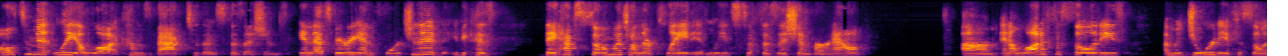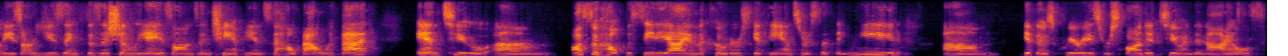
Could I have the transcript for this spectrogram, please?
ultimately a lot comes back to those physicians. And that's very unfortunate because they have so much on their plate, it leads to physician burnout. Um, and a lot of facilities, a majority of facilities are using physician liaisons and champions to help out with that and to um, also help the CDI and the coders get the answers that they need, um, get those queries responded to and denials.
